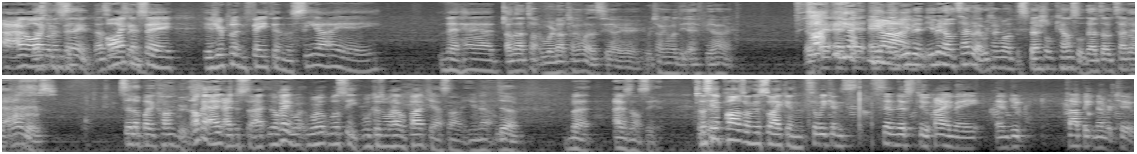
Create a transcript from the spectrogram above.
I, all That's I what I'm say, saying. That's all what I can saying. say is you're putting faith in the CIA that had I'm not talking. We're not talking about the CIA. We're talking about the FBI. Fuck the and, and- and- FBI. and even even outside of that, we're talking about the special counsel that's outside of all ah. those, set up by Congress. okay. I, I just I, okay. We'll we'll see because we'll have a podcast on it, you know. Yeah. But I just don't see it. Let's Yeah. hit pause on this so I can so we can send this to Jaime and do topic number two.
